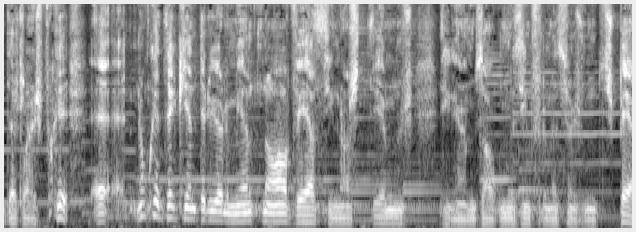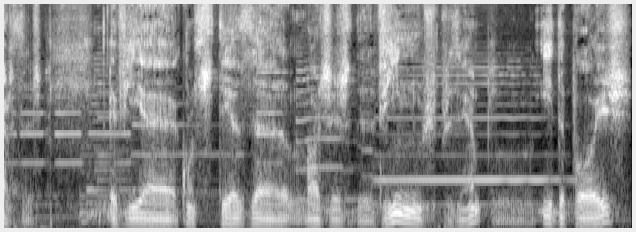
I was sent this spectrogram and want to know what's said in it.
das lojas. Porque uh, não quer dizer que anteriormente não houvesse, e nós temos, digamos, algumas informações muito dispersas. Havia, com certeza, lojas de vinhos, por exemplo, e depois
